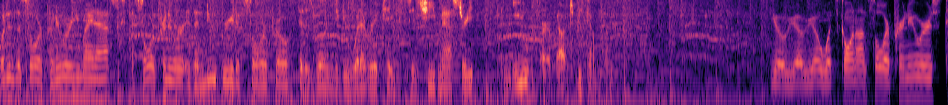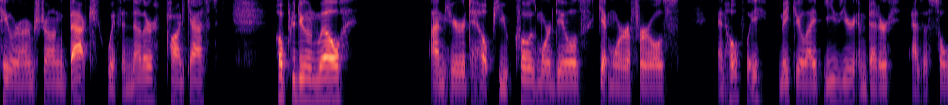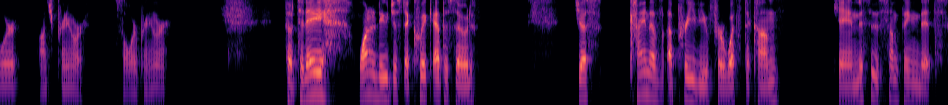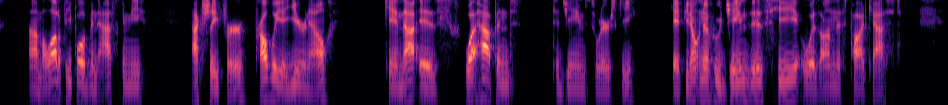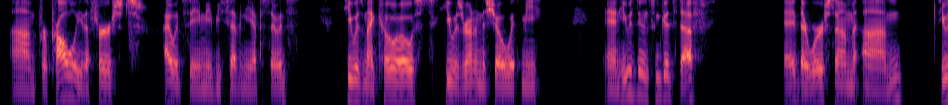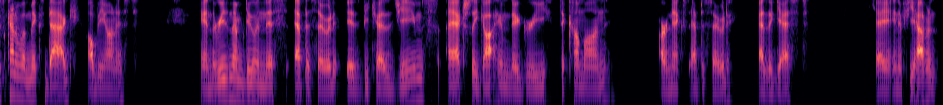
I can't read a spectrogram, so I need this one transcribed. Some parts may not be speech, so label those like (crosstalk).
What is a solarpreneur, you might ask? A solarpreneur is a new breed of solar pro that is willing to do whatever it takes to achieve mastery, and you are about to become one. Yo, yo, yo, what's going on, solarpreneurs? Taylor Armstrong back with another podcast. Hope you're doing well. I'm here to help you close more deals, get more referrals, and hopefully make your life easier and better as a solar entrepreneur solarpreneur. So today, want to do just a quick episode, just kind of a preview for what's to come. Okay, and this is something that um, a lot of people have been asking me actually for probably a year now. Okay, and that is what happened to James Swiderski. Okay, if you don't know who James is, he was on this podcast um, for probably the first I would say maybe 70 episodes. He was my co host, he was running the show with me, and he was doing some good stuff. Okay, there were some, um, he was kind of a mixed bag, I'll be honest. And the reason I'm doing this episode is because James, I actually got him to agree to come on our next episode as a guest. Okay, and if you haven't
